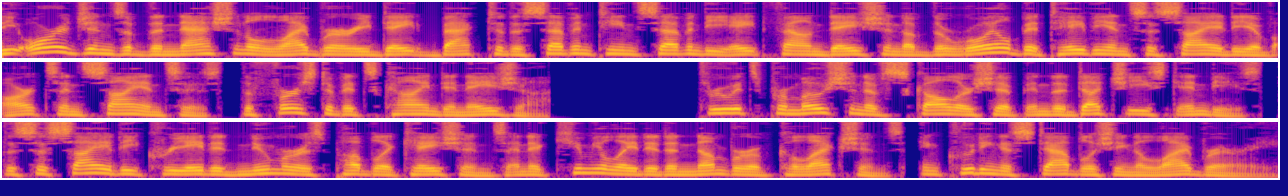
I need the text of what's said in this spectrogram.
The origins of the National Library date back to the 1778 foundation of the Royal Batavian Society of Arts and Sciences, the first of its kind in Asia. Through its promotion of scholarship in the Dutch East Indies, the Society created numerous publications and accumulated a number of collections, including establishing a library.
